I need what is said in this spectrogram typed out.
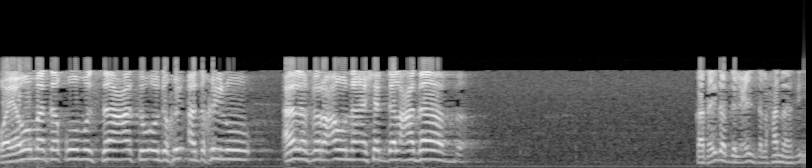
Wa yawma taqumu as-sa'atu adkhilu ala fir'auna ashadda al-'adzab. Kata Ibnu Abdul Aziz Al-Hanafi,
